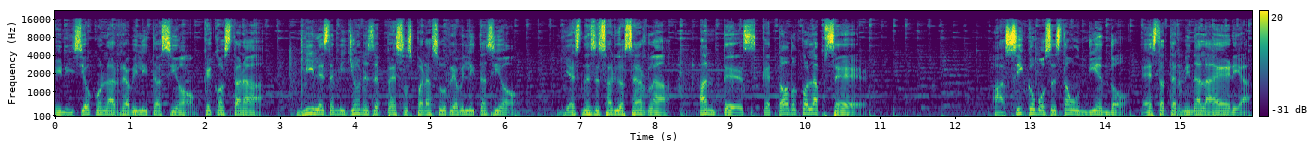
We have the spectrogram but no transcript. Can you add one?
inició con la rehabilitación que costará miles de millones de pesos para su rehabilitación y es necesario hacerla antes que todo colapse. Así como se está hundiendo esta terminal aérea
